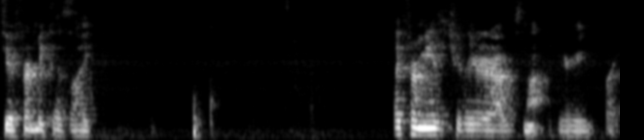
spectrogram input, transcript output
different because like like for me as a cheerleader, I was not the very like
